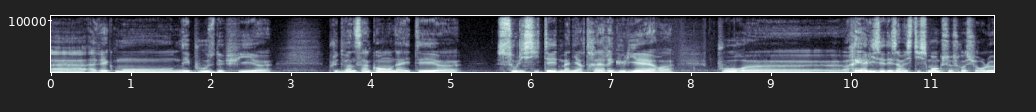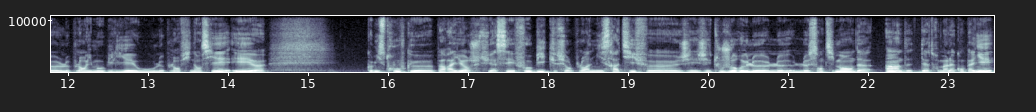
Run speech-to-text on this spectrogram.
Euh, avec mon épouse depuis euh, plus de 25 ans, on a été euh, sollicité de manière très régulière pour réaliser des investissements, que ce soit sur le, plan immobilier ou le plan financier. Et comme il se trouve que par ailleurs je suis assez phobique sur le plan administratif, j'ai toujours eu le, le sentiment, un, d'être mal accompagné,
